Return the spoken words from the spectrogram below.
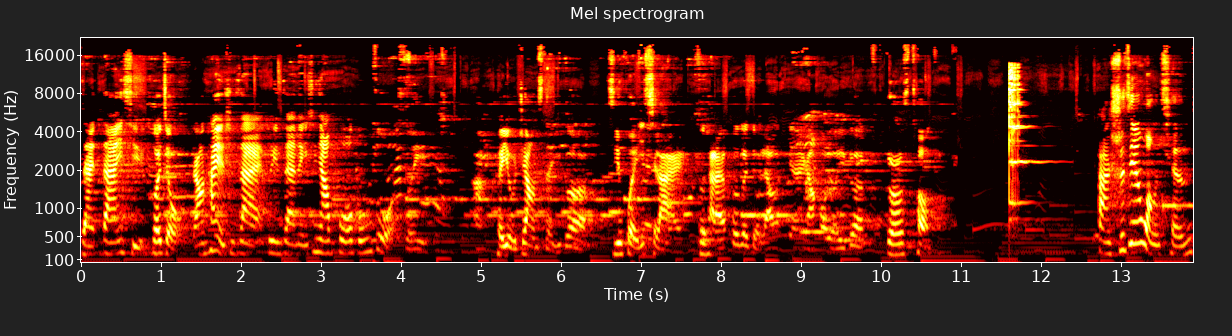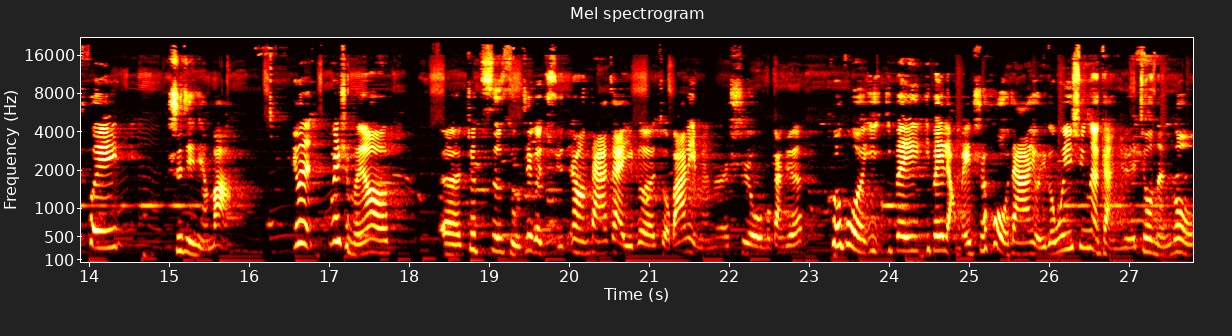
在大家一起喝酒，然后他也是在最近在那个新加坡工作，所以啊、可以有这样子的一个机会一起来坐下来喝个酒聊个天，然后有一个 girls talk，把时间往前推十几年吧，因为为什么要呃这次组这个局让大家在一个酒吧里面呢？是我们感觉喝过一一杯一杯两杯之后，大家有一个微醺的感觉，就能够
